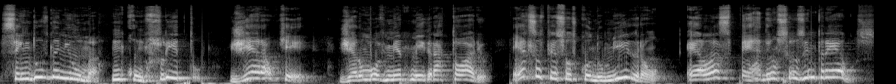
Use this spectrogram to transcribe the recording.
Sem dúvida nenhuma, um conflito gera o quê? Gera um movimento migratório. Essas pessoas, quando migram, elas perdem os seus empregos.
